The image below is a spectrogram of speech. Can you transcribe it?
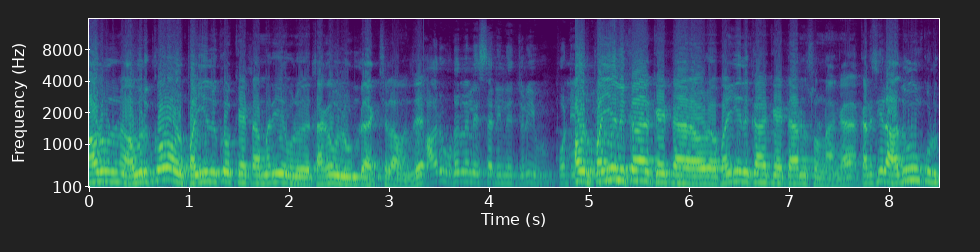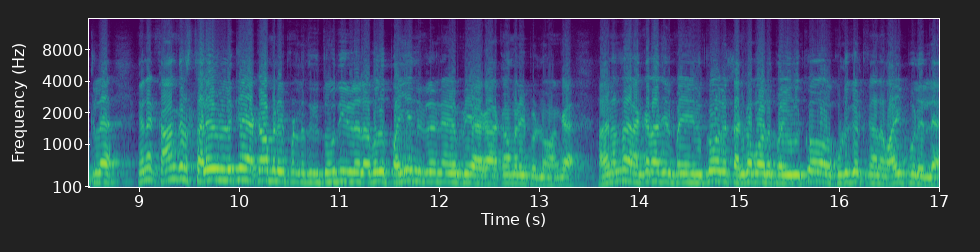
ஹாரூன் அவருக்கோ அவர் பையனுக்கோ கேட்ட மாதிரி ஒரு தகவல் உண்டு ஆக்சுவலாக வந்து. யாரும் உடல்நிலை சரியில்லைன்னு சொல்லி அவர் பையனுக்காக கேட்டார் அவர் பையனுக்காக கேட்டார்னு சொன்னாங்க. கடைசியில் அதுவும் கொடுக்கல. ஏன்னா காங்கிரஸ் தலைவர்களுக்கே அகாமடேட் பண்ணுறதுக்கு தொகுதிகளில் போது பையனுக்கு எப்படி அகாமடேட் பண்ணுவாங்க? அதனால தான் ரங்கராஜன் பையனுக்கோ இல்லை தங்கபாலு பையனுக்கோ கொடுக்கறதுக்கான வாய்ப்புகள் இல்லை.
